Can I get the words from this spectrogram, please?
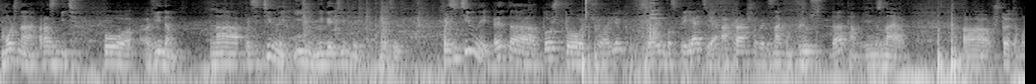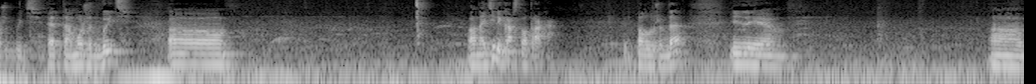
можно разбить по видам на позитивный и негативный мотив. Позитивный – это то, что человек в своем восприятии окрашивает знаком плюс, да, там, я не знаю, э, что это может быть. Это может быть э, найти лекарство от рака, предположим, да, или а,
